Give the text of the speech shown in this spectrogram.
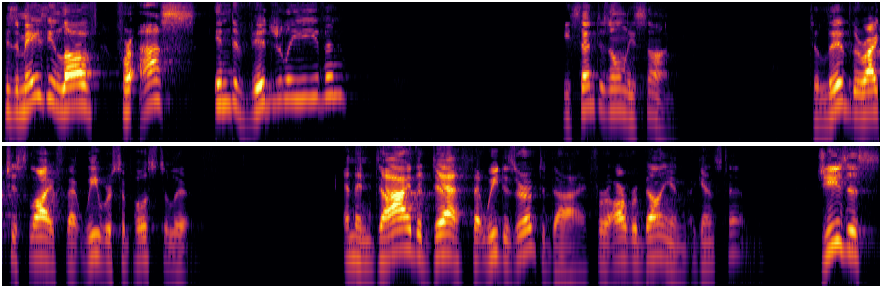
his amazing love for us individually, even. He sent his only son to live the righteous life that we were supposed to live, and then die the death that we deserve to die for our rebellion against him. Jesus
